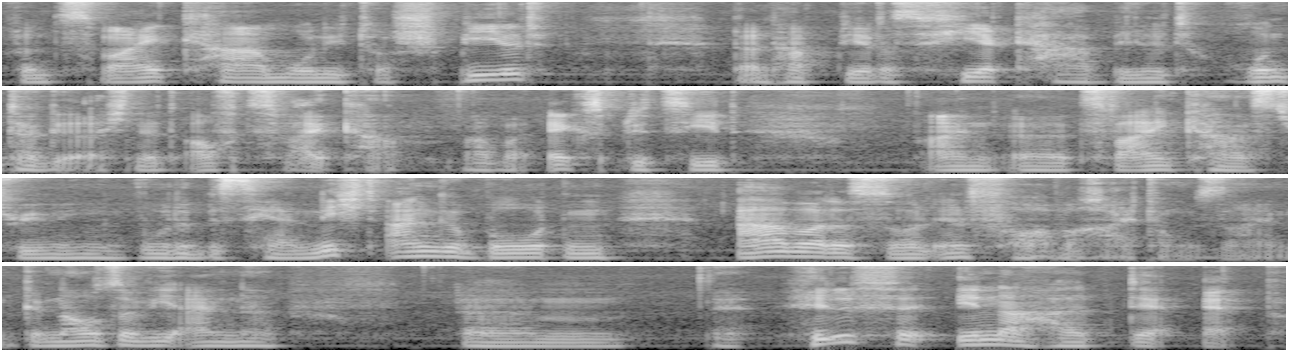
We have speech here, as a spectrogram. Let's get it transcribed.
auf einem 2K Monitor spielt, dann habt ihr das 4K-Bild runtergerechnet auf 2K. Aber explizit ein äh, 2K-Streaming wurde bisher nicht angeboten, aber das soll in Vorbereitung sein. Genauso wie eine ähm, Hilfe innerhalb der App.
